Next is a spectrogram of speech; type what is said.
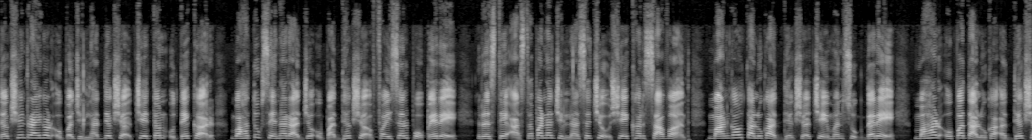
दक्षिण रायगड उपजिल्हाध्यक्ष चेतन उतेकर वाहतूक सेना राज्य उपाध्यक्ष फैसल पोपेरे रस्ते आस्थापना जिल्हा सचिव शेखर सावंत माणगाव तालुका अध्यक्ष चेमन सुगदरे महाड उपतालुका अध्यक्ष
